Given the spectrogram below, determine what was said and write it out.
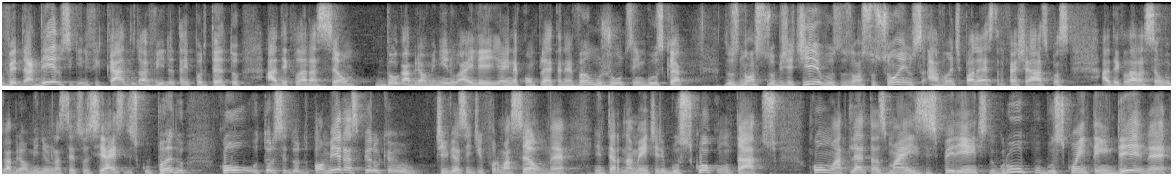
verdadeiro significado da vida está aí, portanto, a declaração do Gabriel Menino. Aí ele ainda completa, né? Vamos juntos em busca dos nossos objetivos, dos nossos sonhos. Avante palestra, fecha aspas, a declaração do Gabriel Menino nas redes sociais, desculpando com o torcedor do Palmeiras, pelo que eu tive assim de informação, né? Internamente, ele buscou contatos com atletas mais experientes do grupo, buscou entender né,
